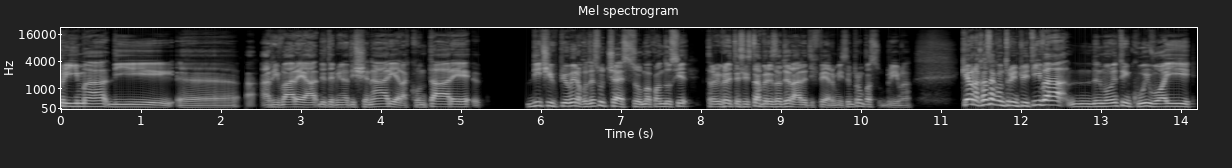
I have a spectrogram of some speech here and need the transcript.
prima di eh, arrivare a determinati scenari, a raccontare. Dici più o meno cosa è successo, ma quando si, tra virgolette, si sta per esagerare, ti fermi sempre un passo prima. Che è una cosa controintuitiva nel momento in cui vuoi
